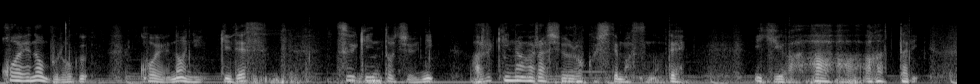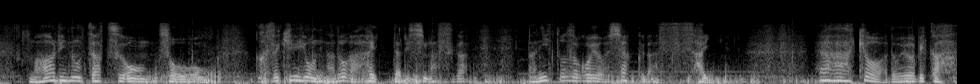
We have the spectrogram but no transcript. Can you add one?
声のブログ、声の日記です。通勤途中に歩きながら収録してますので、息がはあはあ上がったり、周りの雑音、騒音、風切り音などが入ったりしますが、何卒ご容赦ください。いや今日は土曜日か。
